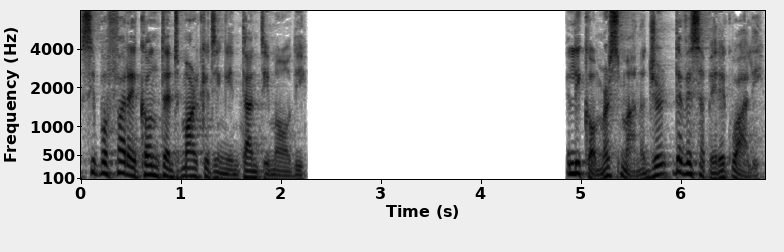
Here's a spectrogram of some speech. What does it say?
Si può fare content marketing in tanti modi, l'e-commerce manager deve sapere quali.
